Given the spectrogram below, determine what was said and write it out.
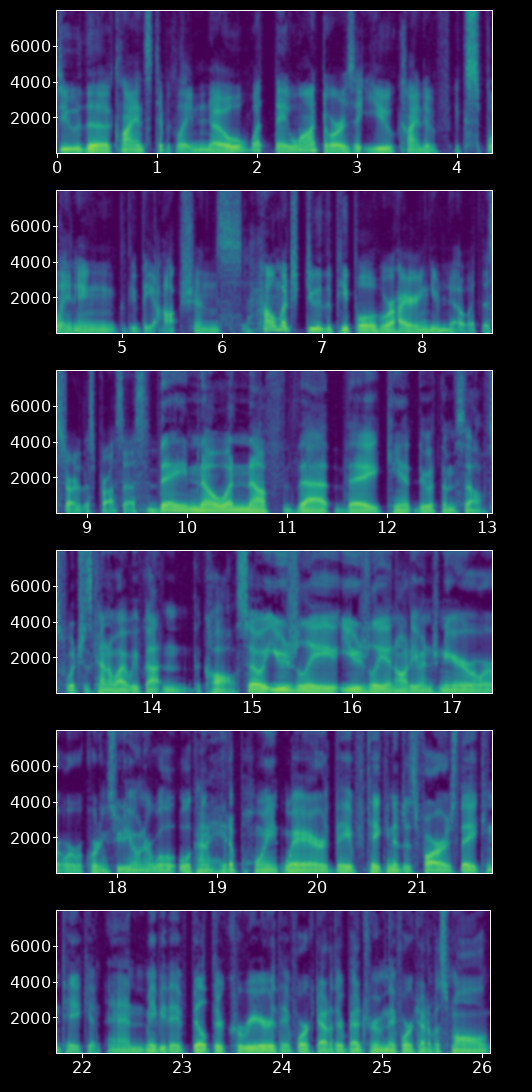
do the clients typically know what they want or is it you kind of explaining the, the, options? How much do the people who are hiring you know at the start of this process? They know enough that they can't do it themselves which is kind of why we've gotten the call. So usually usually an audio engineer or, or recording studio owner will, will kind of hit a point where they've taken it as far as they can take it. And maybe they've built their career they've worked out of their bedroom they've worked out of a small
